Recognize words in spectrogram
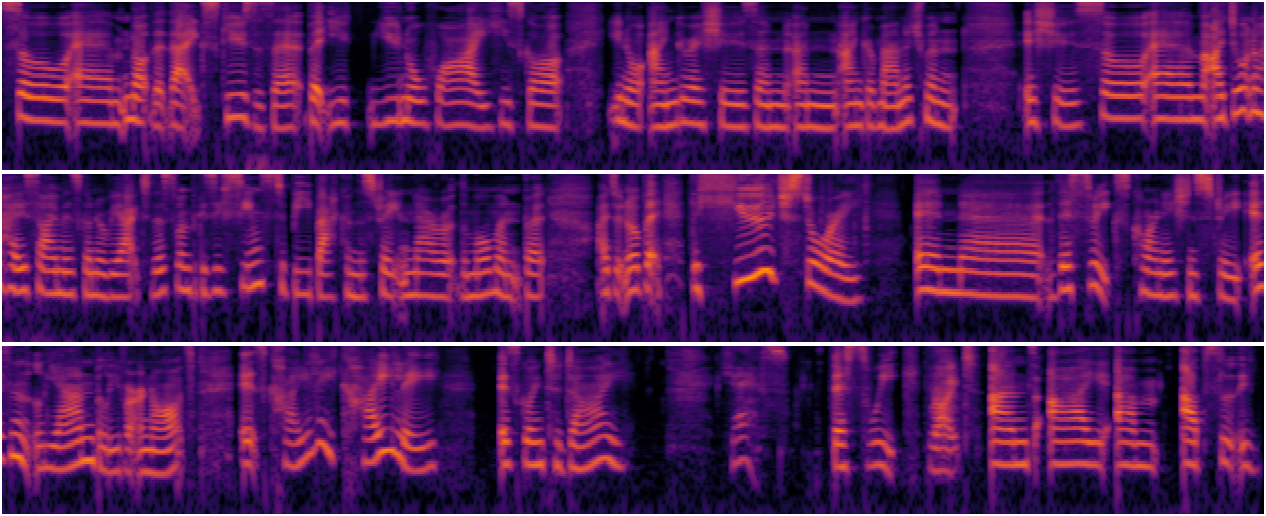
So, um, not that that excuses it, but you you know why he's got you know anger issues and, and anger management issues. So, um, I don't know how Simon's going to react to this one because he seems to be back on the straight and narrow at the moment. But I don't know. But the huge story in uh, this week's Coronation Street isn't Leanne, believe it or not. It's Kylie. Kylie is going to die. Yes. This week. Right. And I am absolutely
